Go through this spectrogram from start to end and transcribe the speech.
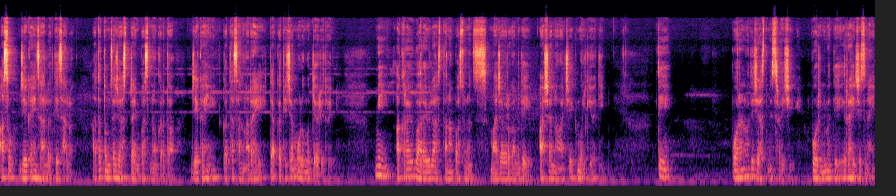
असो जे काही झालं ते झालं. आता तुमचा जास्त टाईमपास न करता जे काही कथा सांगणार आहे त्या कथेच्या मूळ मुद्द्यावर येतोय. मी अकरावी बारावीला असतानापासूनच माझ्या वर्गामध्ये आशा नावाची एक मुलगी होती. ती पोरांमध्ये जास्त मिसळायची. पोरींमध्ये राहायचीच नाही.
